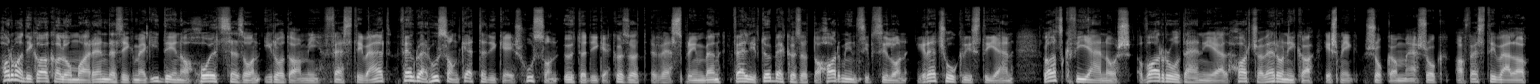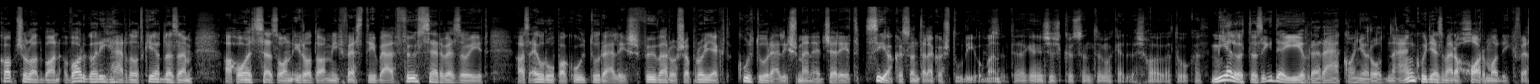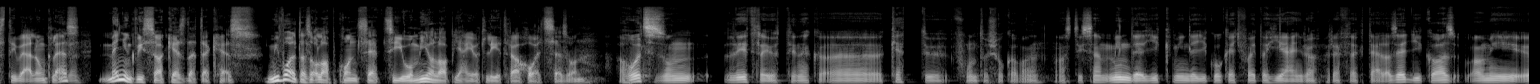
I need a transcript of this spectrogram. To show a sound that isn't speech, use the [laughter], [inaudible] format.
Harmadik alkalommal rendezik meg idén a Holt Szezon Irodalmi Fesztivált február 22-e és 25-e között Veszprémben. Fellép többek között a 30Y, Grecsó Krisztián, Lackfi János, Varró Dániel, Harcsa Veronika és még sokan mások. A fesztivállal kapcsolatban Varga Rihárdot kérdezem, a Holt Szezon Irodalmi Fesztivál főszervezőjét, az Európa Kulturális Fővárosa Projekt kulturális menedzserét. Szia, köszöntelek a stúdióban. Köszöntelek én is, és köszöntöm a kedves hallgatókat. Mielőtt az idei évre rákanyarodnánk, ugye ez már a harmadik fesztiválunk lesz. Igen. Menjünk vissza a kezdetekhez. Mi volt az alapkoncepció, mi alapján jött létre a Holt szezon? A Holt szezon létrejöttének kettő fontos oka van, azt hiszem. Mindegyik, mindegyik ok egyfajta hiányra reflektál. Az egyik az, ami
